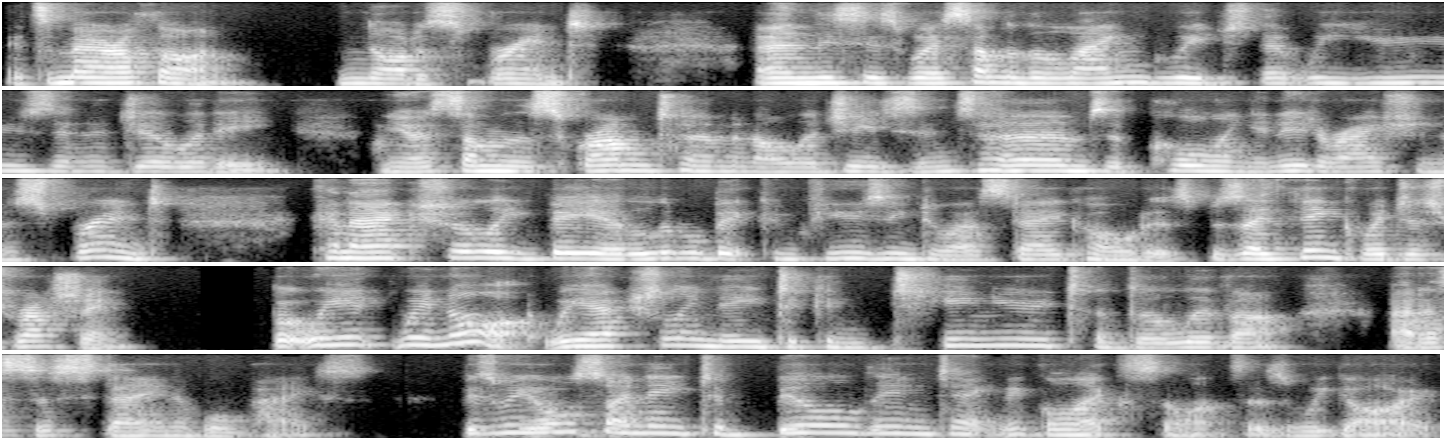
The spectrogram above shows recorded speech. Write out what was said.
It's a marathon, not a sprint. And this is where some of the language that we use in agility, you know, some of the scrum terminologies in terms of calling an iteration a sprint can actually be a little bit confusing to our stakeholders because they think we're just rushing. But we, we're not. We actually need to continue to deliver at a sustainable pace because we also need to build in technical excellence as we go.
